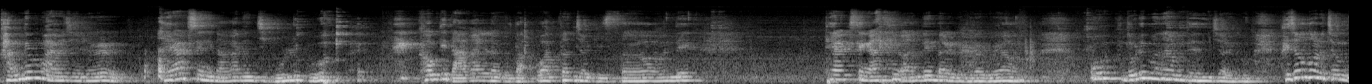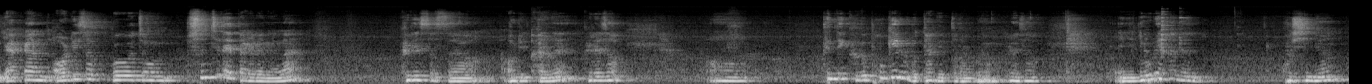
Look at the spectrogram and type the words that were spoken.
강변가요제를 대학생이 나가는지 모르고 거기 나가려고 나- 왔던 적이 있어요. 근데 대학생 아니면 안 된다 그러더라고요. 어, 그 노래만 하면 되는 줄 알고. 그 정도로 좀 약간 어리석고 좀 순진했다 그래야 되나? 그랬었어요. 어릴 때는. 그래서, 어, 근데 그거 포기를 못 하겠더라고요. 그래서 이 노래하는 곳이면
